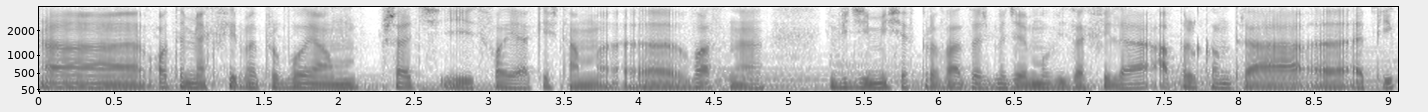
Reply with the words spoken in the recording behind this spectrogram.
E, o tym jak firmy próbują przeć i swoje jakieś tam e, własne widzimy się wprowadzać, będziemy mówić za chwilę Apple kontra e, Epic.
